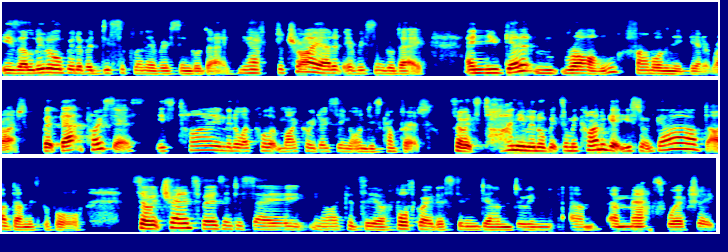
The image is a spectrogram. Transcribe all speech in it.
is a little bit of a discipline every single day. You have to try at it every single day and you get it wrong far more than you get it right. But that process is tiny little, I call it micro dosing on discomfort. So it's tiny little bits, and we kind of get used to it go, oh, I've, I've done this before. So it transfers into, say, you know, I could see a fourth grader sitting down doing um, a maths worksheet.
